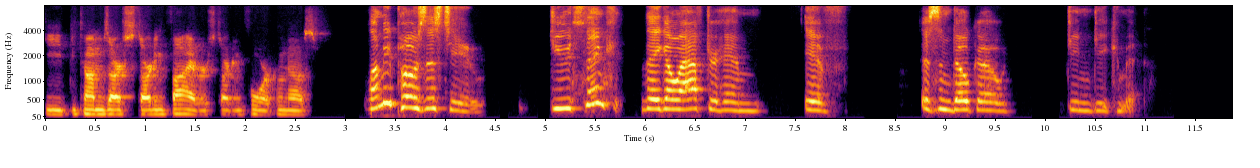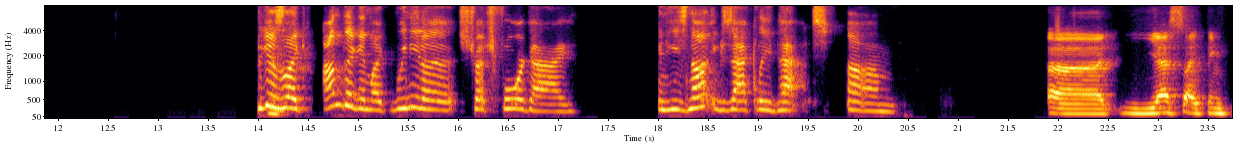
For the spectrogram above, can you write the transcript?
he becomes our starting five or starting four. Who knows? Let me pose this to you: Do you think they go after him if Isindoko didn't decommit? Because, hmm. like, I'm thinking, like, we need a stretch four guy, and he's not exactly that. Um, uh, yes, I think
